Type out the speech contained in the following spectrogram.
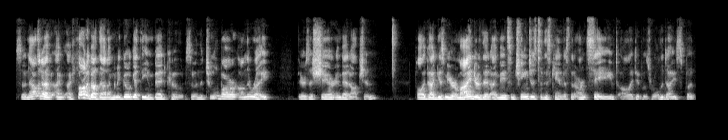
So now that I've, I've, I've thought about that, I'm going to go get the embed code. So in the toolbar on the right, there's a share embed option. Polypad gives me a reminder that I made some changes to this canvas that aren't saved. All I did was roll the dice, but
